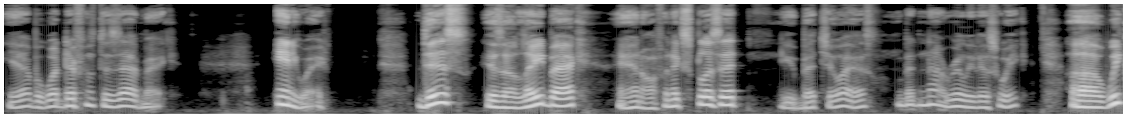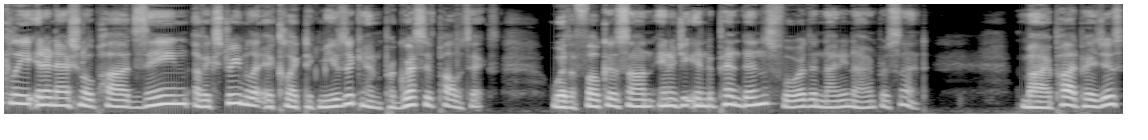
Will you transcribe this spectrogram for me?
Yeah, but what difference does that make? Anyway, this is a laid back and often explicit, you bet your ass, but not really this week, a weekly international pod zine of extremely eclectic music and progressive politics, with a focus on energy independence for the 99%. My pod pages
